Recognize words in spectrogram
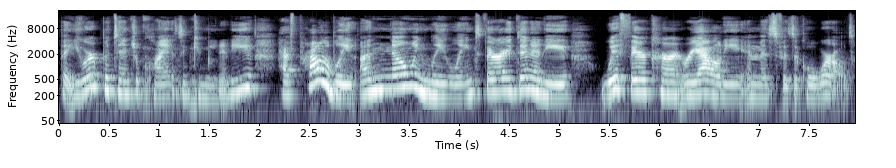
that your potential clients and community have probably unknowingly linked their identity with their current reality in this physical world.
